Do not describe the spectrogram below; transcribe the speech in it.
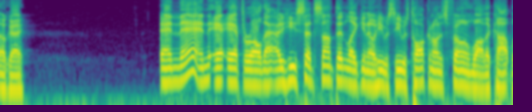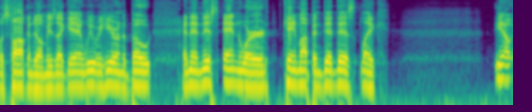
Okay. And then a- after all that, he said something like, you know, he was he was talking on his phone while the cop was talking to him. He's like, "Yeah, we were here on the boat, and then this N word came up and did this." Like, you know,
